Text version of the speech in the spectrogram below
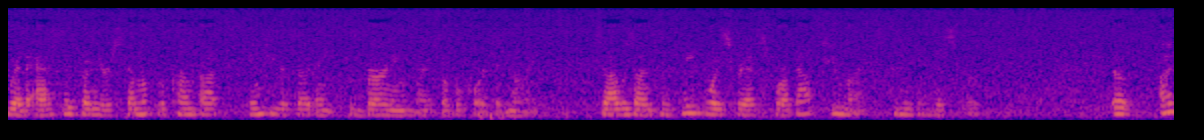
where the acid from your stomach will come up into your throat and is burning my vocal cords at night. So I was on complete voice rest for about two months, couldn't even whisper. I,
